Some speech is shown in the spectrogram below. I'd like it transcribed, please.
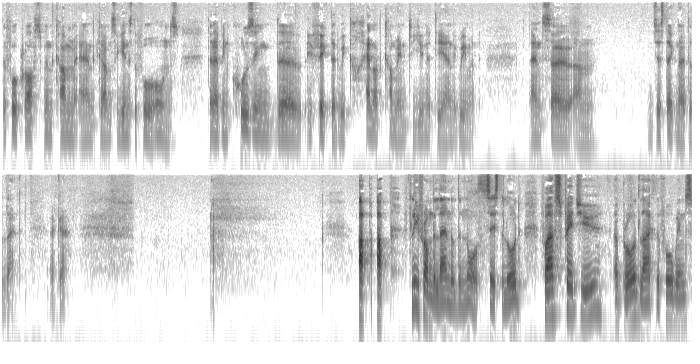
the four craftsmen come and comes against the four horns that have been causing the effect that we cannot come into unity and agreement. And so um, just take note of that. Okay. Up, up, flee from the land of the north, says the Lord, for I have spread you abroad like the four winds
